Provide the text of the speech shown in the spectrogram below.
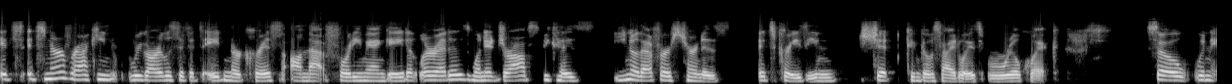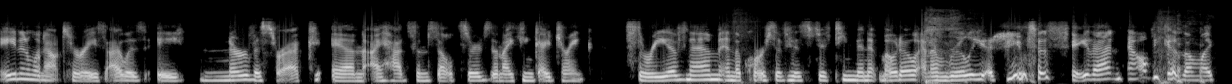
it's it's nerve wracking regardless if it's Aden or Kris on that 40 man gate at Loretta's when it drops because you know that first turn is it's crazy and shit can go sideways real quick. So when Aden went out to race, I was a nervous wreck and I had some seltzers and I think I drank three of them in the course of his 15 minute moto. And I'm really ashamed to say that now because I'm like,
